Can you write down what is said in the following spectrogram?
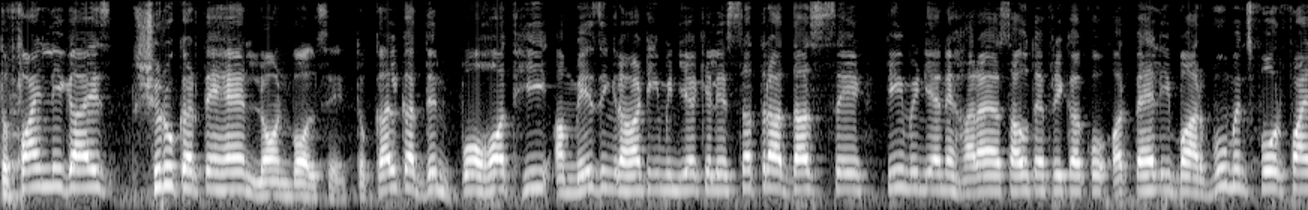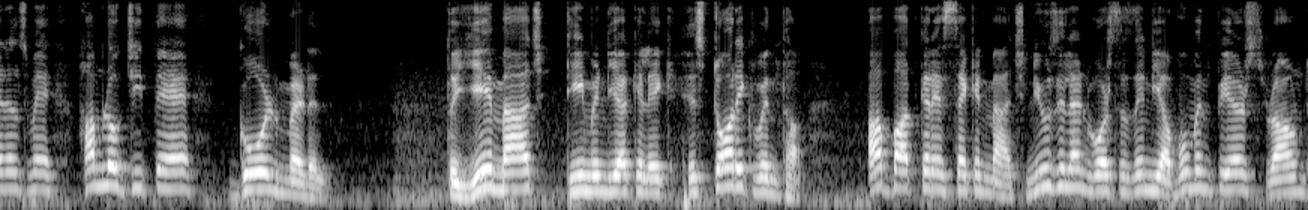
तो फाइनली गाइस शुरू करते हैं लॉन बॉल से। तो कल का दिन बहुत ही अमेजिंग रहा टीम इंडिया के लिए। 17-10 से टीम इंडिया ने हराया साउथ अफ्रीका को और पहली बार वुमेन्स फोर फाइनल्स में हम लोग जीतते हैं गोल्ड मेडल तो ये मैच टीम इंडिया के लिए एक हिस्टोरिक विन था। अब बात करें second match New Zealand versus India women pairs round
